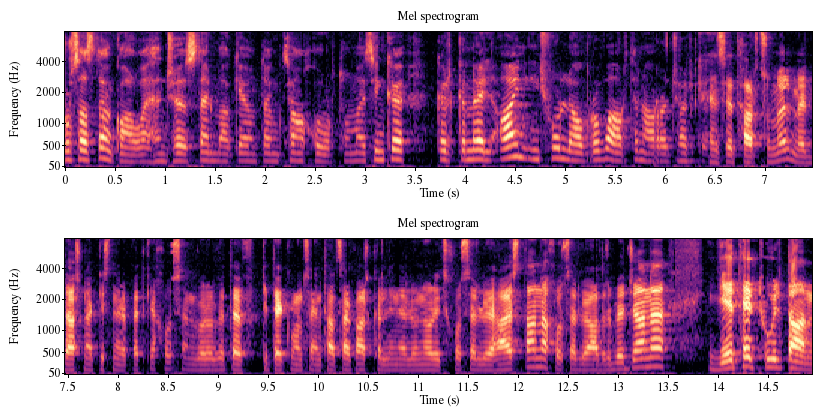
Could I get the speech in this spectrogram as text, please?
Ռուսաստանը կարող է հնչեցնել ՄԱԿ-ի ընտանեկան խորհրդում, այսինքն կրկնել այն, ինչ որ Լավրովը արդեն առաջարկել Հենց այդ հարցում էլ մեր դաշնակիցները պետք է խոսեն, որովհետեւ գիտեք ոնց է ընթացակարգը լինելու նորից խոսելու է Հայաստանը, խոսելու է Ադրբեջանը, եթե թույլ տան,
